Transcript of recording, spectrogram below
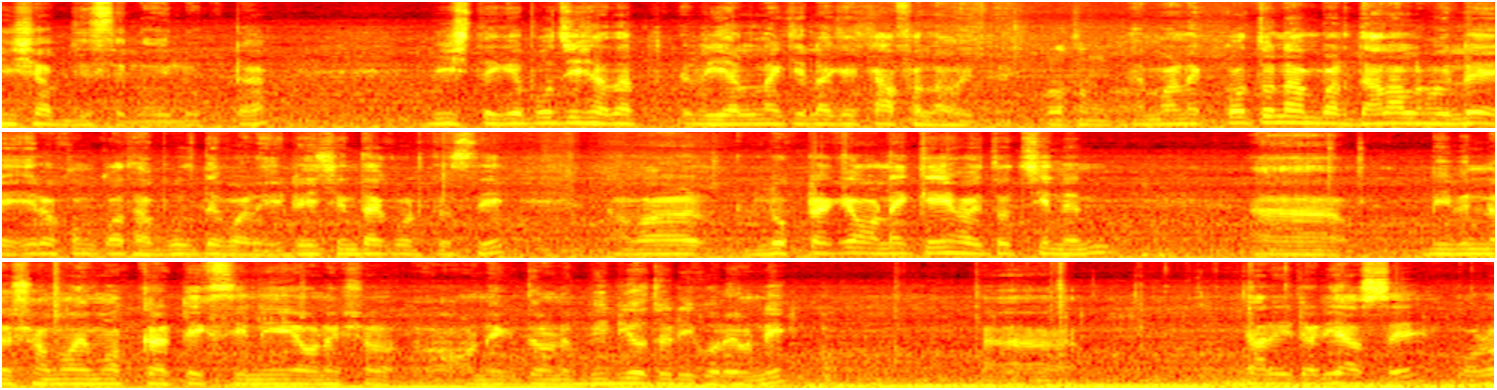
হিসাব দিছিল ওই লোকটা। বিশ থেকে পঁচিশ হাজার রিয়াল নাকি লাগে কাফেলা হইতে। প্রথম মানে কত নাম্বার দালাল হইলে এরকম কথা বলতে পারে এটাই চিন্তা করতেছি। আমার লোকটাকে অনেকেই হয়তো চিনেন বিভিন্ন সময় মক্কা ট্যাক্সি নিয়ে অনেক অনেক ধরনের ভিডিও তৈরি করে উনি। আহ, দাড়ি টাড়ি আছে বড়।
